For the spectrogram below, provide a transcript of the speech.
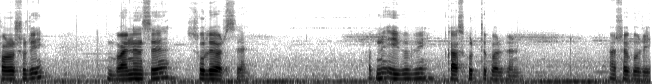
সরাসরি বাইন্যান্সে চলে আসছে। আপনি এইভাবেই কাজ করতে পারবেন। আশা করি।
